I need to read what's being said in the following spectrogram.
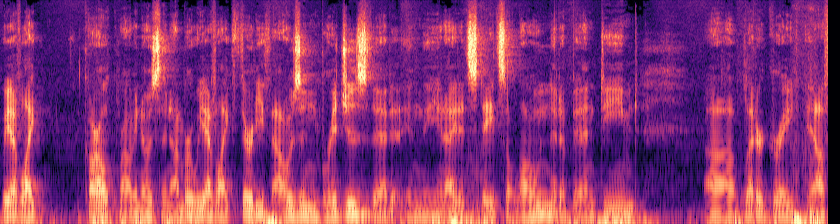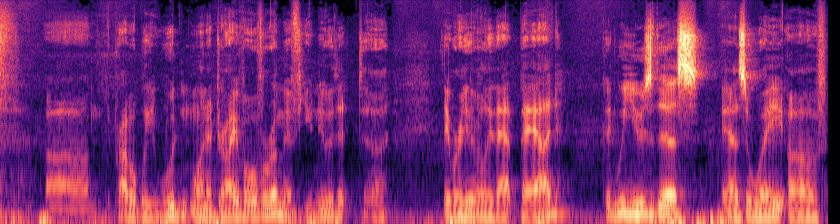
We have like, Carl probably knows the number, we have like 30,000 bridges that in the United States alone that have been deemed uh, letter grade F. Uh, probably wouldn't want to drive over them if you knew that uh, they were really that bad. Could we use this as a way of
